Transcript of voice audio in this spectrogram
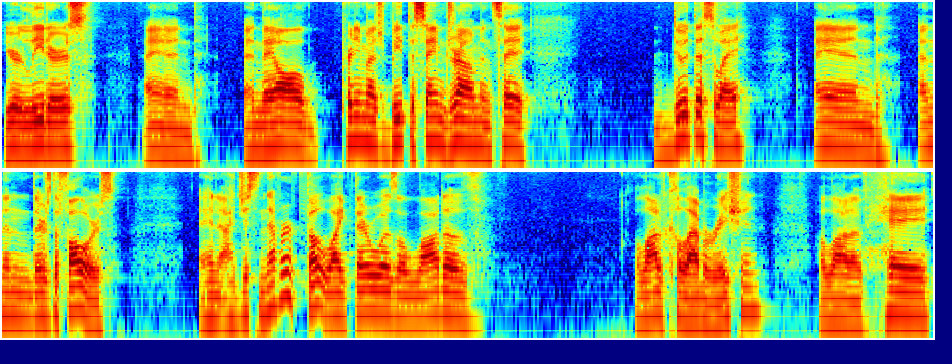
your leaders, and and they all pretty much beat the same drum and say, "Do it this way," and and then there's the followers, and I just never felt like there was a lot of a lot of collaboration, a lot of hey,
